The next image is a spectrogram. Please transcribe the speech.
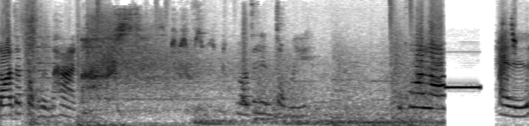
ล้อจะตกหรือผ่านล้อจะเรียนจบไหมทุกคนรอฮัลโหล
